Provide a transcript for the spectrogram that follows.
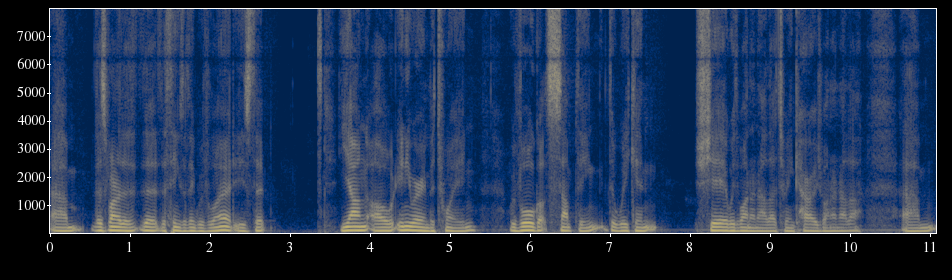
um, that's one of the, the, the things I think we've learned is that young, old, anywhere in between, we've all got something that we can share with one another to encourage one another. Um,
